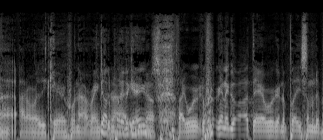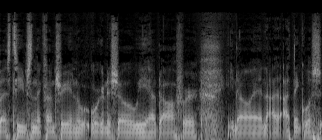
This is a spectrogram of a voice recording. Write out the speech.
I, I don't really care if we're not ranked or not. You know, like we're we're gonna go out there, we're gonna play some of the best teams in the country, and we're gonna show what we have to offer. You know, and I, I think we'll sh-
